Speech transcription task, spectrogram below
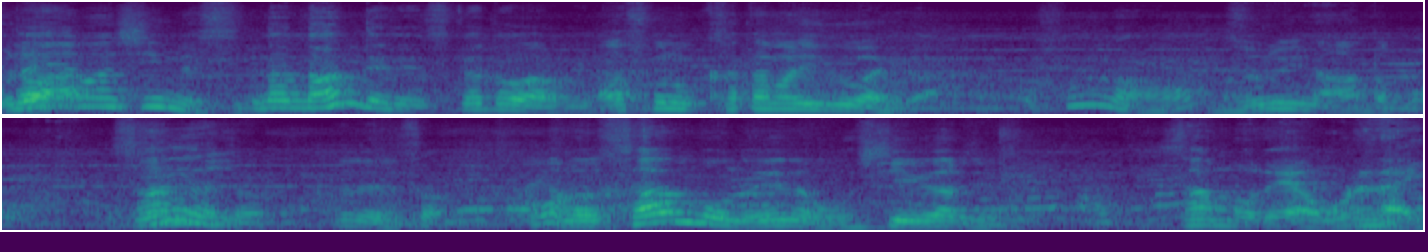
羨ましいんですよ。ななんでですかドアを見て。あそこの固まり具合がそうなのずるいなと思う。三人だってそうあの三本の絵の教えがあるじゃないですか。三本の絵は折れない。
